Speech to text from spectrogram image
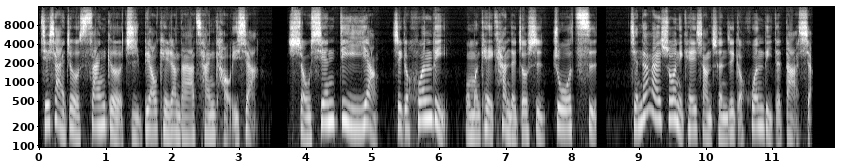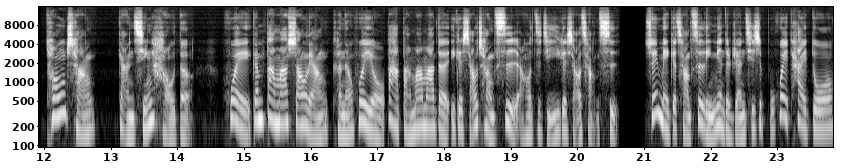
接下来就有三个指标可以让大家参考一下。首先，第一样，这个婚礼我们可以看的就是桌次。简单来说，你可以想成这个婚礼的大小。通常感情好的。会跟爸妈商量，可能会有爸爸妈妈的一个小场次，然后自己一个小场次，所以每个场次里面的人其实不会太多，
